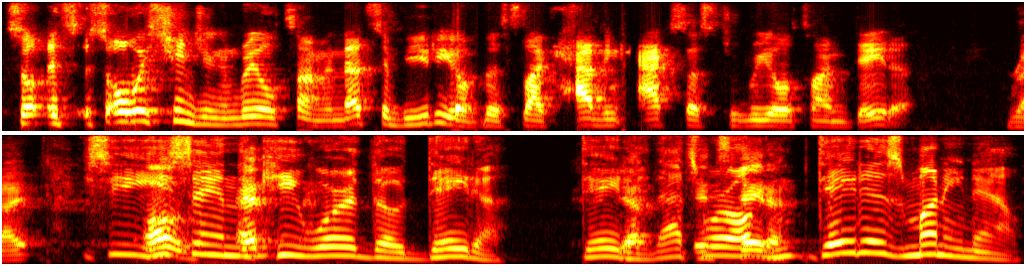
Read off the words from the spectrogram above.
So it's it's always changing in real time, and that's the beauty of this, like having access to real time data. right? You see, oh, he's Oh, saying the and- key word though, data. Data. Yeah, That's it's where all data. data. is money now.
